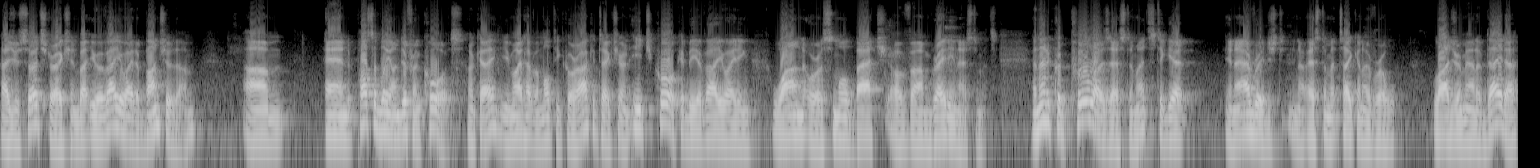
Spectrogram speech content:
as your search direction, but you evaluate a bunch of them, um, and possibly on different cores, okay? You might have a multi-core architecture, and each core could be evaluating one or a small batch of um, gradient estimates. And then it could pool those estimates to get an averaged you know, estimate taken over a larger amount of data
